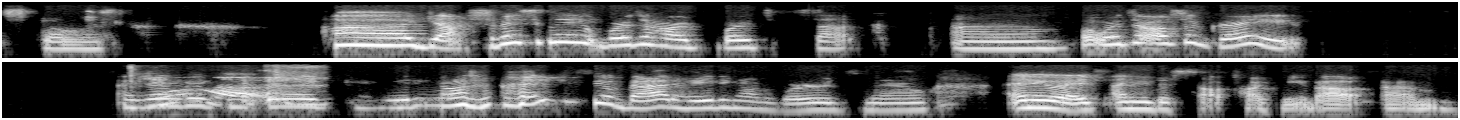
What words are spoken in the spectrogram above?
spill this. Uh yeah, so basically words are hard, words suck. Um, but words are also great. I feel like I like hating on I just feel bad hating on words now. Anyways, I need to stop talking about um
